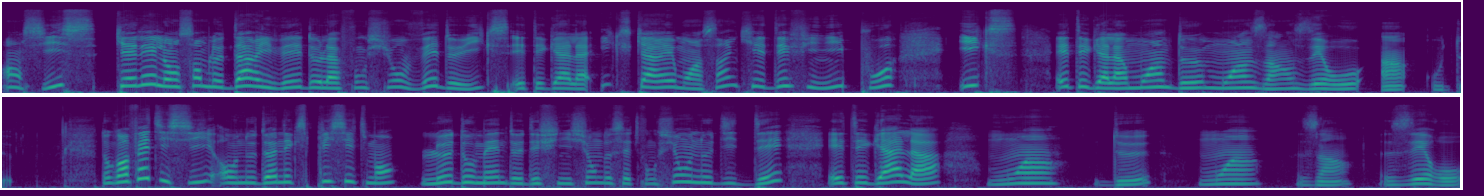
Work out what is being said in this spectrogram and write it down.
en 6, quel est l'ensemble d'arrivées de la fonction v de x est égal à x carré moins 5 qui est défini pour x est égal à moins 2, moins 1, 0, 1 ou 2 Donc en fait ici, on nous donne explicitement le domaine de définition de cette fonction. On nous dit d est égal à moins 2, moins 1, 0,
